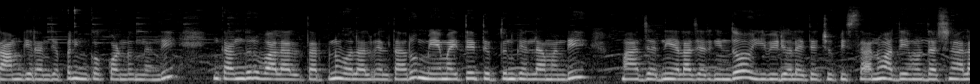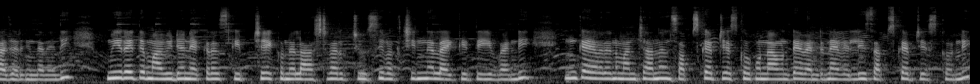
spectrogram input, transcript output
రామగిరి అని చెప్పని ఇంకొక కొండ ఉందండి. ఇంకా అందరూ వాళ్ళ తరపున వాళ్ళు వెళ్తారు. మేమైతే తిరుతునికి వెళ్ళామండి. మా జర్నీ ఎలా జరిగిందో ఈ వీడియోలో అయితే చూపిస్తాను. ఆ దేవుడి దర్శనం ఎలా జరిగిందనేది. మీరైతే మా వీడియోని ఎక్కడ స్కిప్ చేయకుండా లాస్ట్ వరకు చూసి ఒక చిన్న లైక్ అయితే ఇవ్వండి. ఇంకా ఎవరైనా మన ఛానల్ సబ్స్క్రైబ్ చేసుకోకుండా ఉంటే వెంటనే వెళ్ళి సబ్స్క్రైబ్ చేసుకోండి.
